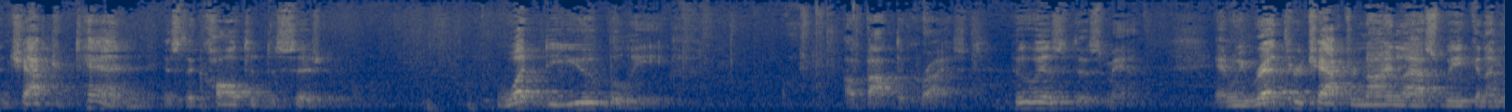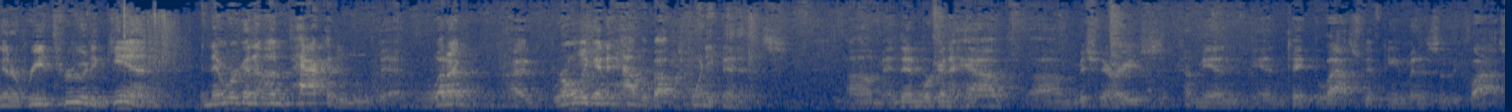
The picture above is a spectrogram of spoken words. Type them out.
And chapter 10 is the call to decision. What do you believe about the Christ? Who is this man? And we read through chapter 9 last week, and I'm going to read through it again, and then we're going to unpack it a little bit. What I, I we're only going to have about 20 minutes. Um, and then we're going to have um, missionaries come in and take the last 15 minutes of the class.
